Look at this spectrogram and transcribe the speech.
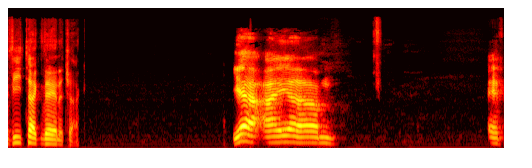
Vitek Vanecek. Yeah, I um if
